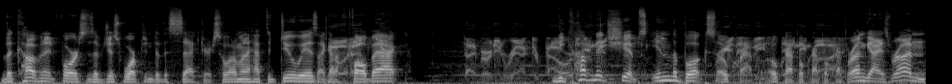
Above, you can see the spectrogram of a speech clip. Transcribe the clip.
the Covenant forces have just warped into the sector. So what I'm gonna have to do is I gotta Go fall ahead, back. Diverting reactor power. The Covenant ships to in the books. Oh crap! Oh crap! Oh crap! Oh crap! Run, guys, run!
